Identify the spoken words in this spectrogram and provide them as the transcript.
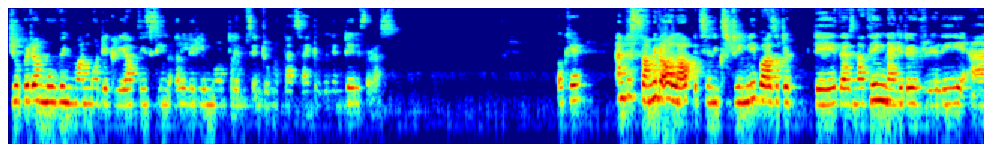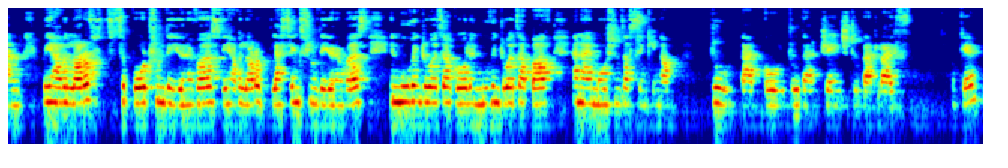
jupiter moving one more degree up we've seen a little more glimpse into what that cycle will entail for us Okay. And to sum it all up, it's an extremely positive day. There's nothing negative really. And we have a lot of support from the universe. We have a lot of blessings from the universe in moving towards our goal and moving towards our path. And our emotions are syncing up to that goal, to that change, to that life. Okay.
